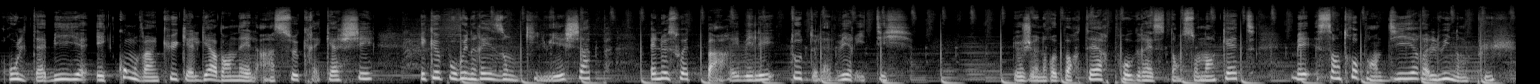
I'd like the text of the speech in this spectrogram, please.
Rouletabille est convaincue qu'elle garde en elle un secret caché et que pour une raison qui lui échappe, elle ne souhaite pas révéler toute la vérité. Le jeune reporter progresse dans son enquête, mais sans trop en dire lui non plus.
